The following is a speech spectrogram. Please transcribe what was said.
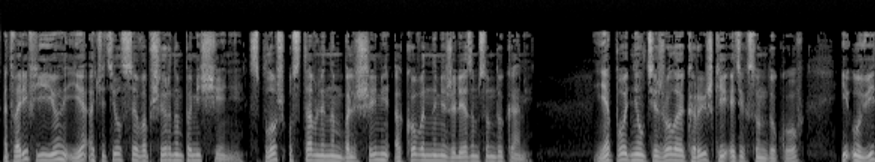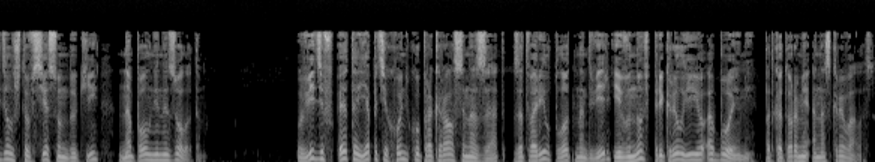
Отворив ее, я очутился в обширном помещении, сплошь уставленном большими, окованными железом сундуками. Я поднял тяжелые крышки этих сундуков и увидел, что все сундуки наполнены золотом. Увидев это, я потихоньку прокрался назад, затворил плотно дверь и вновь прикрыл ее обоями, под которыми она скрывалась.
